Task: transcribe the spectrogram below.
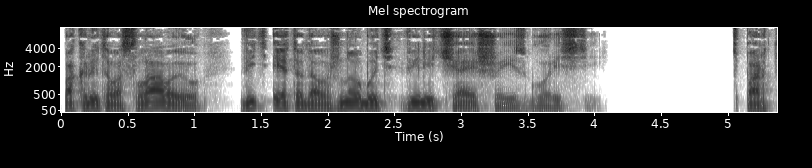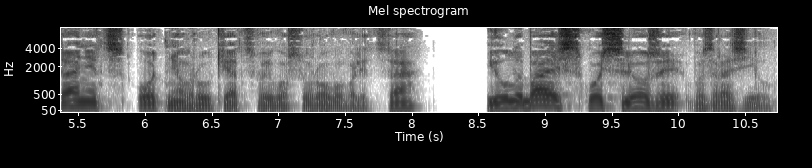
покрытого славою, ведь это должно быть величайшее из горестей. Спартанец отнял руки от своего сурового лица и, улыбаясь сквозь слезы, возразил.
